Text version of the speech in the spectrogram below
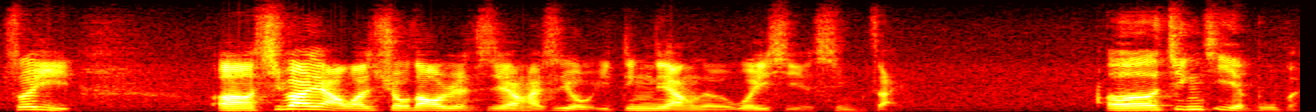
所以。呃，西班牙玩修道院实际上还是有一定量的威胁性在。而经济的部分，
